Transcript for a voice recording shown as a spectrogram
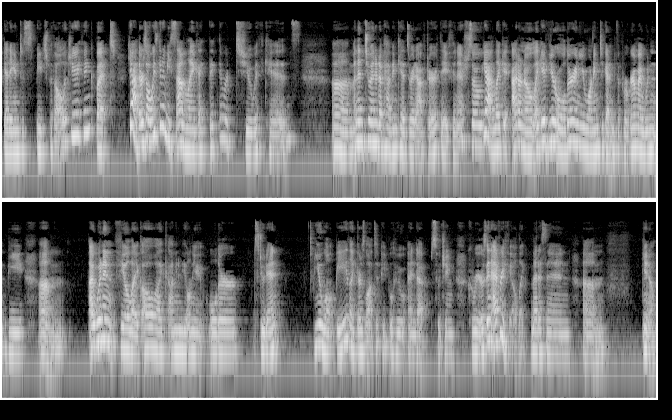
getting into speech pathology, I think. But yeah, there's always going to be some. Like, I think there were two with kids. Um, and then two ended up having kids right after they finished. So yeah, like I don't know, like if you're older and you're wanting to get into the program, I wouldn't be, um, I wouldn't feel like oh, like I'm gonna be the only older student you won't be. Like there's lots of people who end up switching careers in every field like medicine um, you know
